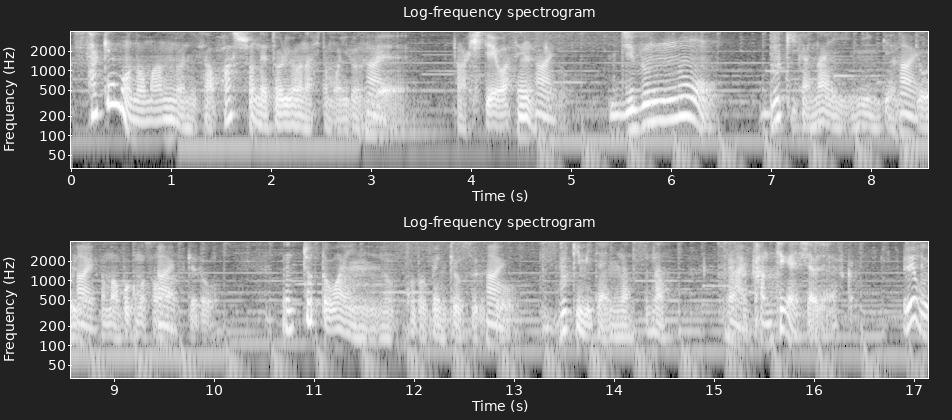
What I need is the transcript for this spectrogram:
酒も飲まんのにさファッションで取るような人もいるんで、はい。なんか否定はせんすけど、はい。自分の武器がない人間っておるじゃないですか、まあ僕もそうなんですけど、ちょっとワインのことを勉強すると、はい。武器みたいになななんか勘違いしちゃうじゃないですか、でも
